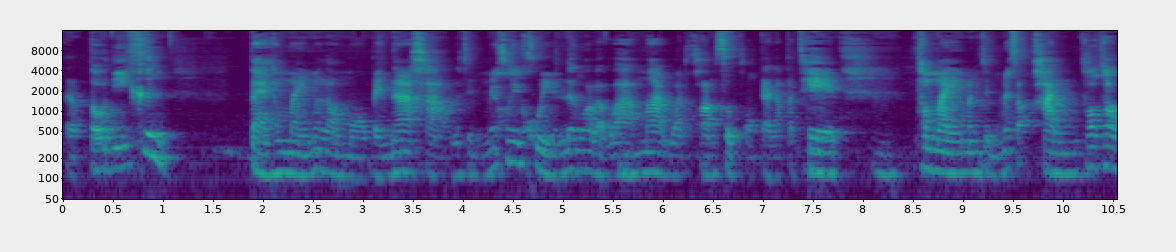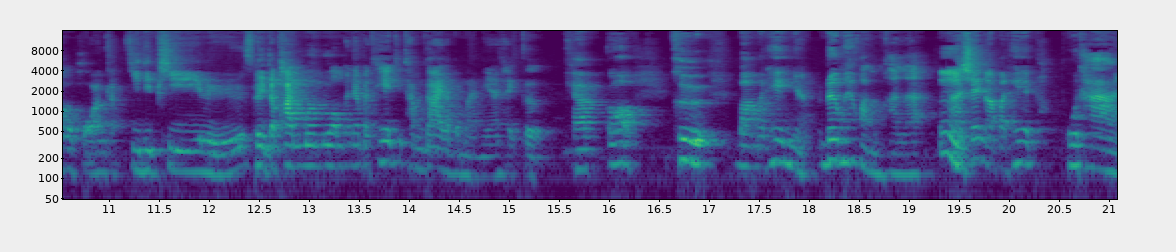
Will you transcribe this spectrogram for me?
เติบโตดีขึ้น แต่ทำไมเมื่อเรามองไปหน้าข่าวเราถึงไม่ค่อยคุยเรื่องว่าแบบว่ามาตรวัดความสุขของแต่ละประเทศอืมทำไมมันถึงไม่สำคัญเท่าๆพอๆกับ GDP หรือผลิตภัณฑ์มวลรวมภายในประเทศที่ทำได้อะไรประมาณเนี้ยไทเกอร์ครับก็คือบางประเทศเนี่ยเริ่มให้ความสำคัญแล้วอืมอ่าเช่นอะประเทศภูฏาน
